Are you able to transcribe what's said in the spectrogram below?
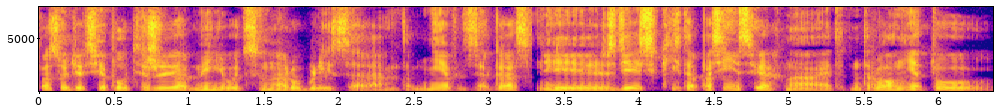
по сути, все платежи обмениваются на рубли за там, нефть, за газ. И здесь каких-то опасений сверх на этот интервал нету.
